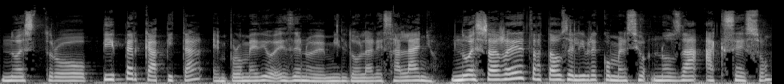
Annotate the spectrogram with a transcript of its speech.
Nuestro PIB per cápita en promedio es de 9 mil dólares al año. Nuestra red de tratados de libre comercio nos da acceso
